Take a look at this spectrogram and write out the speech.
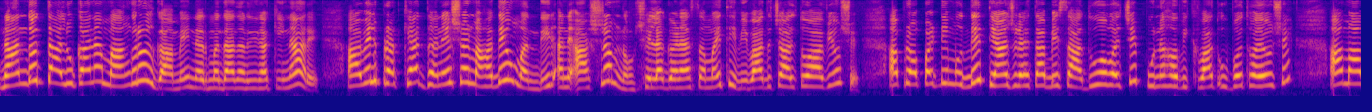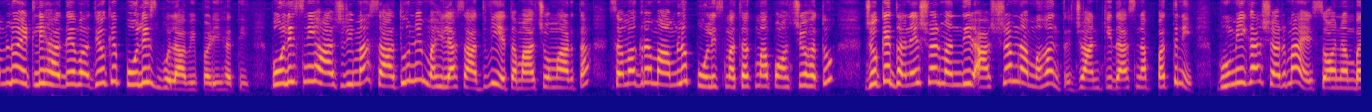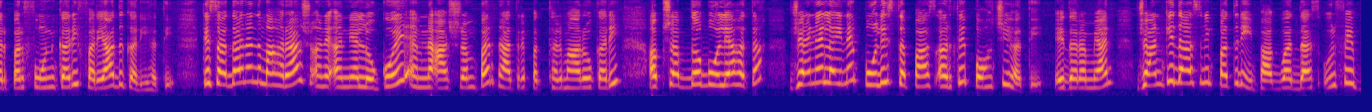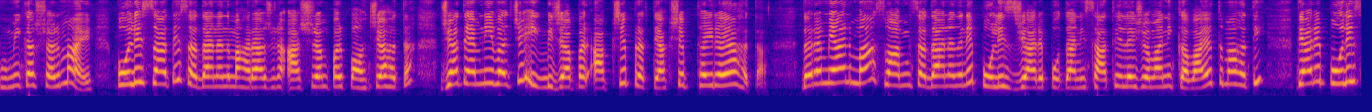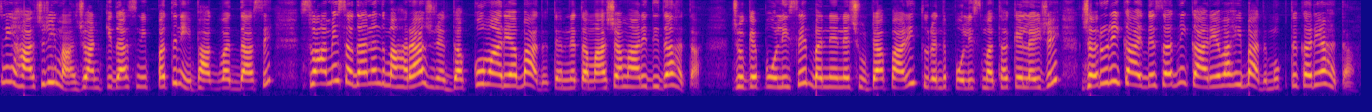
નાંદોદ તાલુકાના માંગરોલ ગામે નર્મદા નદીના કિનારે આવેલ પ્રખ્યાત ધનેશ્વર મહાદેવ મંદિર અને આશ્રમનો છેલ્લા ઘણા સમયથી વિવાદ ચાલતો આવ્યો છે. આ પ્રોપર્ટી મુદ્દે ત્યાં જ રહેતા બે સાધુઓ વચ્ચે પુનઃ વિખવાદ ઊભો થયો છે. આ મામલો એટલી હદે વધ્યો કે પોલીસ બોલાવી પડી હતી. પોલીસની હાજરીમાં સાધુને મહિલા સાધ્વીએ તમાચો મારતા સમગ્ર મામલો પોલીસ મથકમાં પહોંચ્યો હતો. જો કે ધનેશ્વર મંદિર આશ્રમના મહંત જાનકીદાસના પત્ની ભૂમિકા શર્માએ સો નંબર પર ફોન કરી ફરિયાદ કરી હતી કે સદાનંદ મહારાજ અને અન્ય લોકોએ એમના આશ્રમ પર રાત્રે પથ્થરમારો કરી અપશબ્દો બોલ્યા હતા, જેને લઈને પોલીસ તપાસ અર્થે પહોંચી હતી. એ દરમિયાન જાનકીદાસની પત્ની ભાગવતદાસ ઉર્ફે ભૂમિકા શર્માએ પોલીસ સાથે સદાનંદ મહારાજના આશ્રમ પર પહોંચ્યા હતા, જ્યાં તેમની વચ્ચે એકબીજા પર આક્ષેપ પ્રત્યાક્ષેપ થઈ રહ્યા હતા. દરમિયાનમાં સ્વામી સદાનંદને પોલીસ જ્યારે પોતાની સાથે લઈ જવાની કવાયતમાં હતી, ત્યારે પોલીસની હાજરીમાં જાનકીદાસની પત્ની ભાગવતદાસે સ્વામી સદાનંદ મહારાજને ધક્કો માર્યા બાદ તેમને તમાશા મારી દીધા હતા. જો કે પોલીસે બંનેને છૂટા પાડી તુરંત પોલીસ મથકે લઈ જઈ જરૂરી કાયદેસરની કાર્યવાહી બાદ મુક્ત કર્યા હતા.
